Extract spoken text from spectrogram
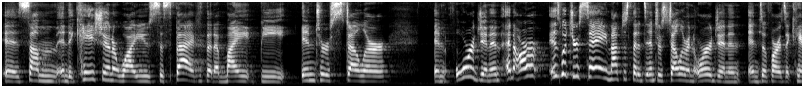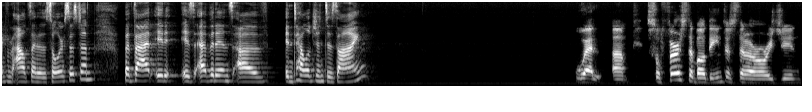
is some indication or why you suspect that it might be interstellar in origin. And, and are, is what you're saying not just that it's interstellar in origin in, insofar as it came from outside of the solar system, but that it is evidence of intelligent design? Well, um, so first about the interstellar origin,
